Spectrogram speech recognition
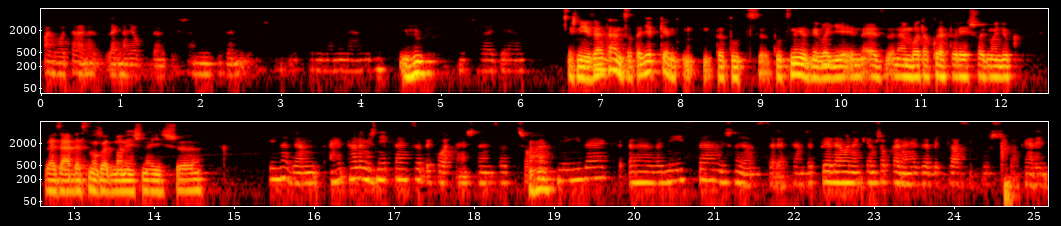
az volt talán a legnagyobb döntésem, mint 14 éves koromig, hogy én onnan elmegyek. Uh-huh. És nézel táncot egyébként? Te tudsz, tudsz nézni, vagy ez nem volt akkor a törés, hogy mondjuk lezárd ezt magadban, és ne is Én nagyon, hát ha nem is néptáncot, de kortárs táncot sokat Aha. nézek, vagy néztem, és nagyon szeretem. Tehát például nekem sokkal nehezebb egy klasszikus, akár egy,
